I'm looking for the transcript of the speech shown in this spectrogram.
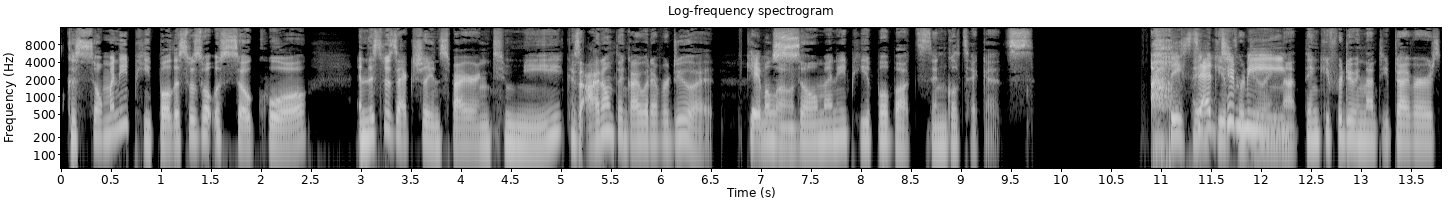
Because so many people, this was what was so cool. And this was actually inspiring to me because I don't think I would ever do it. came alone. So many people bought single tickets. Oh, They said to me- that. Thank you for doing that, deep divers.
